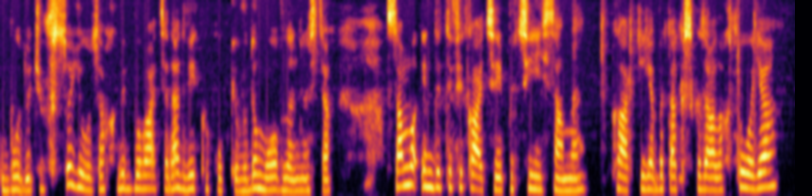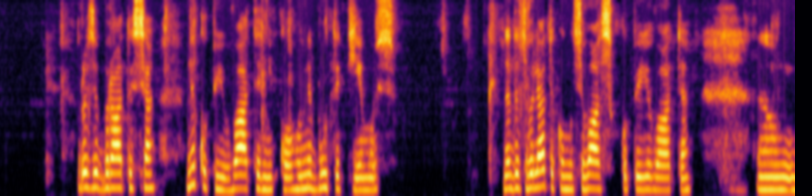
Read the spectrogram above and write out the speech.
будуть в союзах відбуватися, да, двійка кубків, в домовленостях, самоідентифікації по цій саме карті, я би так сказала, хто я, розібратися, не копіювати нікого, не бути кимось, не дозволяти комусь вас копіювати. Ем,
